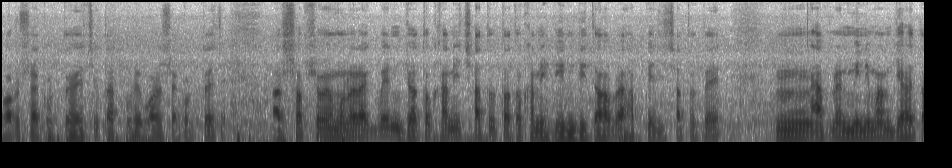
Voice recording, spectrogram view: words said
ভরসা করতে হয়েছে, তারপরে ভরসা করতে হয়েছে। আর সবসময় মনে রাখবেন, যতখানি ছাতু ততখানি ডিম দিতে হবে হাফ কেজি ছাতুতে। আপনার মিনিমাম যেহেতু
